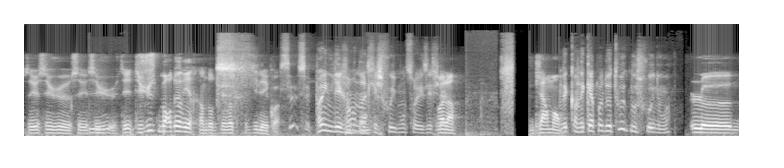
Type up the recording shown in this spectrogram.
C'est, c'est, ju- c'est, c'est, ju- t'es- t'es juste mort de rire quand on te fait votre idée, quoi. C'est c'est pas une légende hein, que les chevaux ils montent sur les échelles. Voilà. Clairement. On est, on est capable de tout avec nos chevaux, nous. hein. le,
